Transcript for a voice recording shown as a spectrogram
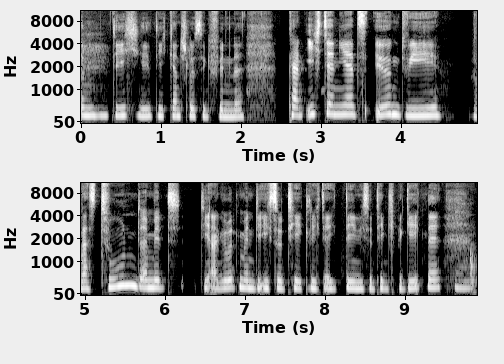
ähm, die, ich, die ich ganz schlüssig finde. Kann ich denn jetzt irgendwie was tun, damit die Algorithmen, die ich so täglich, denen ich so täglich begegne, ja.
